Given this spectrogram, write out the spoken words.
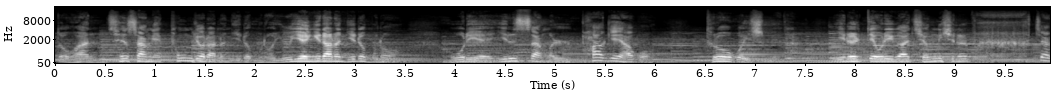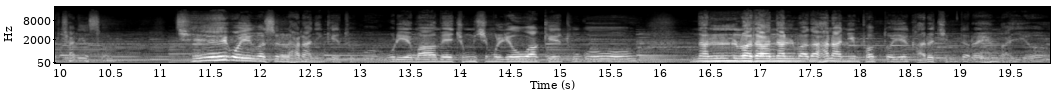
또한 세상의 풍조라는 이름으로 유행이라는 이름으로 우리의 일상을 파괴하고 들어오고 있습니다. 이럴 때 우리가 정신을 바짝 차려서 최고의 것을 하나님께 두고 우리의 마음의 중심을 여호와께 두고 날마다 날마다 하나님 법도의 가르침대로 행하여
